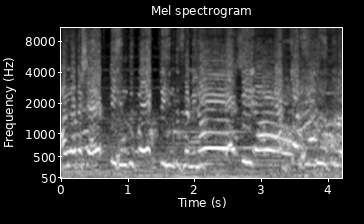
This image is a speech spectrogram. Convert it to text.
বাংলাদেশে একটি হিন্দু একটি হিন্দু ফ্যামিলি একজন হিন্দু কোনো।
